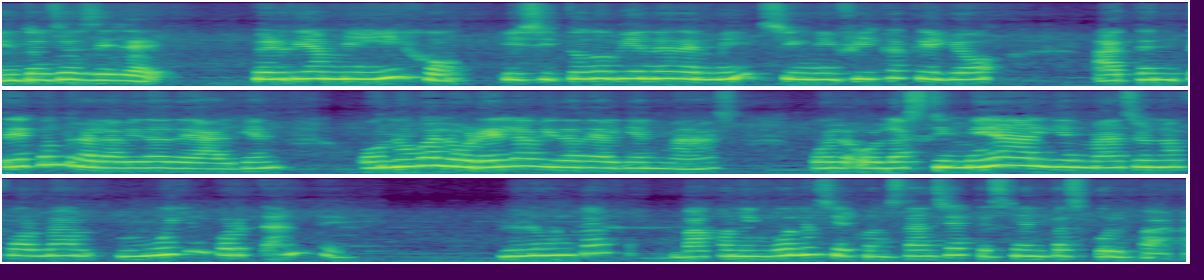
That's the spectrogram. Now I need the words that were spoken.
Y entonces dice, perdí a mi hijo. Y si todo viene de mí, significa que yo atenté contra la vida de alguien o no valoré la vida de alguien más o, o lastimé a alguien más de una forma muy importante. Nunca, bajo ninguna circunstancia, te sientas culpable.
